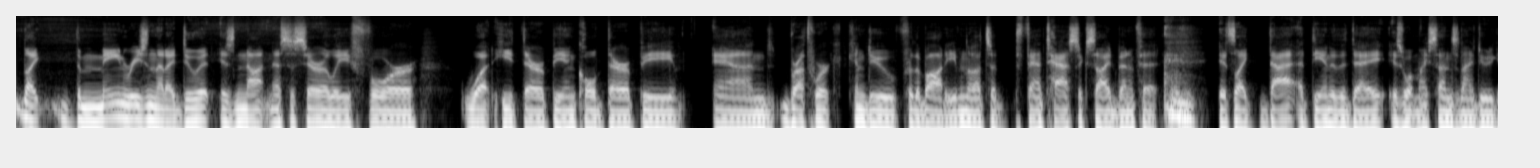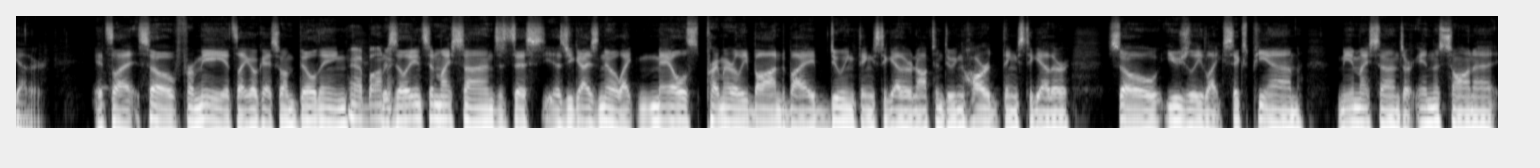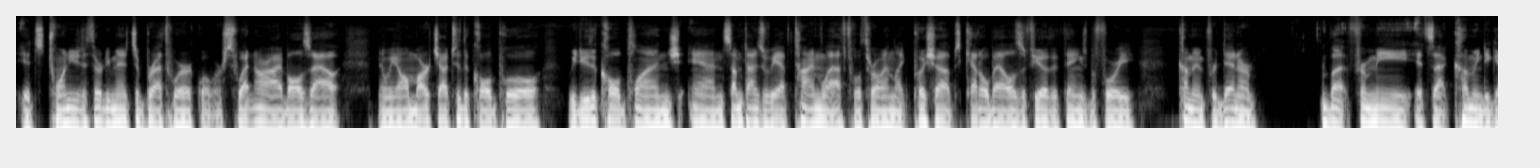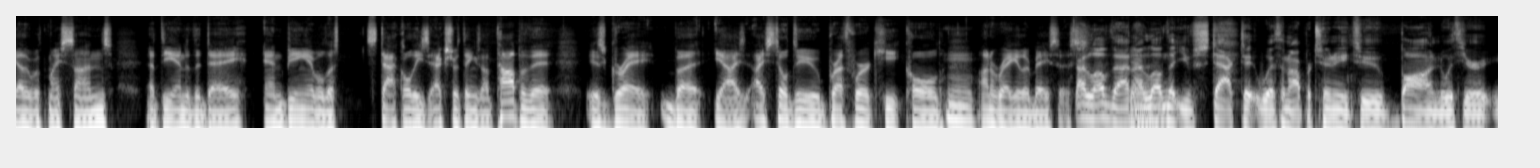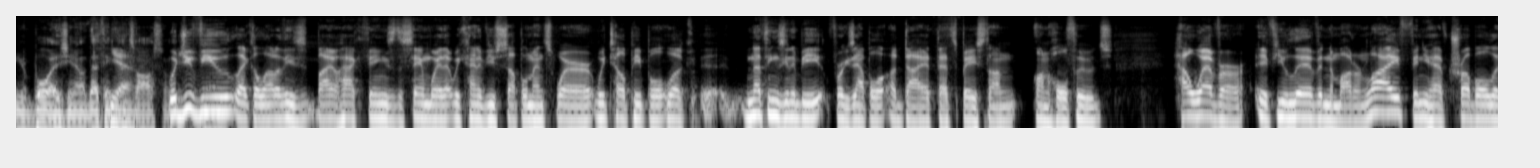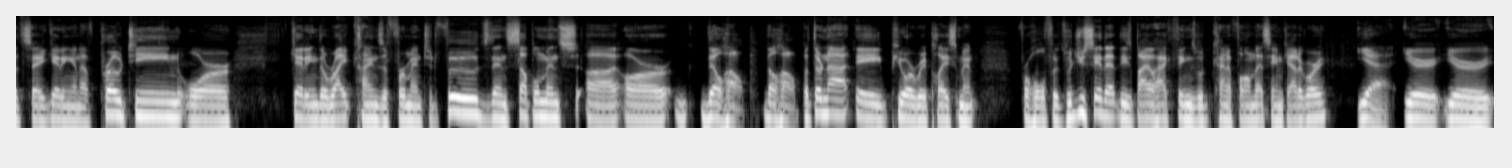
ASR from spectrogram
like the main reason that I do it is not necessarily for what heat therapy and cold therapy and breath work can do for the body, even though that's a fantastic side benefit. it's like that at the end of the day is what my sons and I do together. It's like so for me, it's like okay, so I'm building yeah, resilience in my sons. It's this, as you guys know, like males primarily bond by doing things together and often doing hard things together. So usually like 6 p.m me and my sons are in the sauna. It's 20 to 30 minutes of breath work while we're sweating our eyeballs out. Then we all march out to the cold pool. We do the cold plunge. And sometimes we have time left, we'll throw in like push ups, kettlebells, a few other things before we come in for dinner. But for me, it's that coming together with my sons at the end of the day and being able to stack all these extra things on top of it is great. But yeah, I, I still do breath work, heat, cold mm. on a regular basis. I love that. Yeah. And I love that you've stacked it with an opportunity to bond with your your boys. You know, I think yeah. that's awesome. Would you view yeah. like a lot of these biohack things the same way that we kind of view supplements where we tell people, look, uh, nothing's going to be, for example, a diet that's based on on whole foods. However, if you live in the modern life and you have trouble, let's say getting enough protein or getting the right kinds of fermented foods, then supplements uh, are they'll help. They'll help, but they're not a pure replacement for whole foods. Would you say that these biohack things would kind of fall in that same category? Yeah, you're you're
